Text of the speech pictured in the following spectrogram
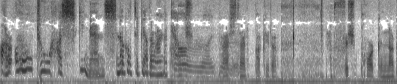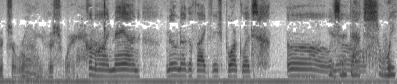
Our own two husky men snuggled together on the couch. Pass that bucket of fish, pork, and nuggets aroni this way. Come on, man. No nuggified fish porklets. Oh, Isn't no. that sweet?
